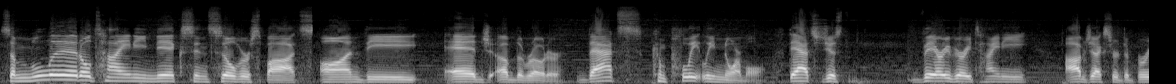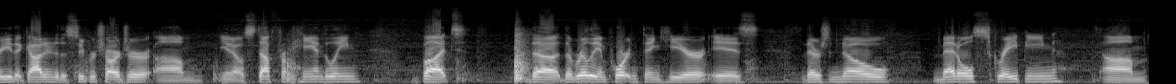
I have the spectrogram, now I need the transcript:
some little tiny nicks and silver spots on the edge of the rotor. That's completely normal. That's just very, very tiny objects or debris that got into the supercharger, um, you know, stuff from handling. But the, the really important thing here is there's no metal scraping. Um,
